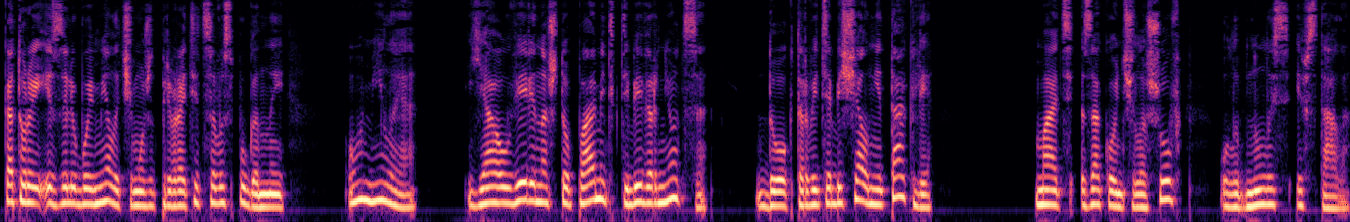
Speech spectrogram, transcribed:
который из-за любой мелочи может превратиться в испуганный. «О, милая, я уверена, что память к тебе вернется. Доктор ведь обещал, не так ли?» Мать закончила шов, улыбнулась и встала.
